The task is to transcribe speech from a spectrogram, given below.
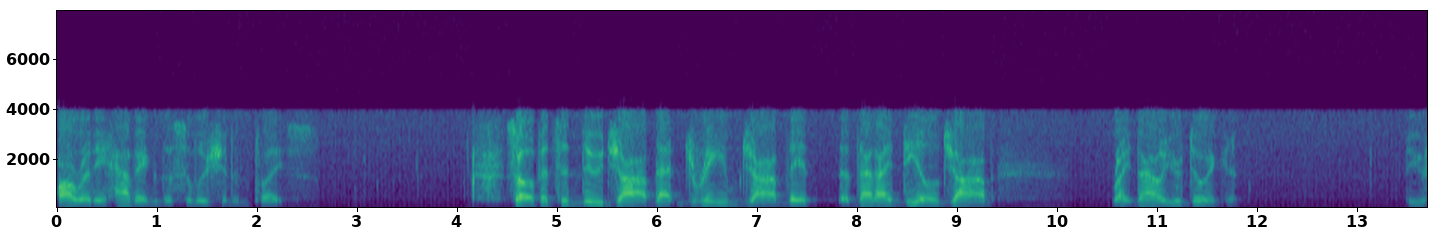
already having the solution in place. So if it's a new job, that dream job, that, that ideal job, right now you're doing it. Do you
